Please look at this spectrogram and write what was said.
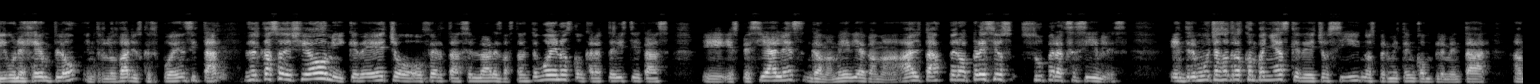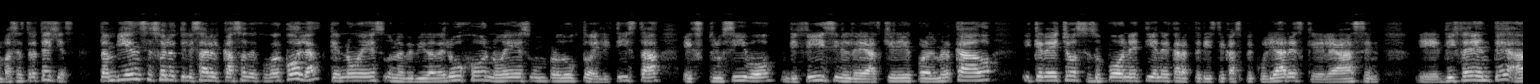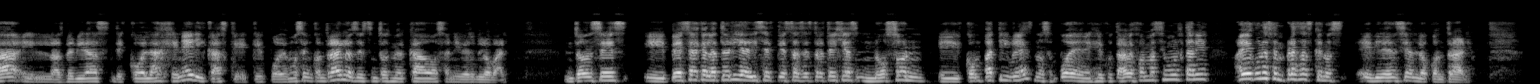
un ejemplo, entre los varios que se pueden citar, es el caso de Xiaomi, que de hecho oferta celulares bastante buenos, con características eh, especiales, gama media, gama alta, pero a precios súper accesibles entre muchas otras compañías que de hecho sí nos permiten complementar ambas estrategias. También se suele utilizar el caso de Coca-Cola, que no es una bebida de lujo, no es un producto elitista, exclusivo, difícil de adquirir por el mercado y que de hecho se supone tiene características peculiares que le hacen eh, diferente a eh, las bebidas de cola genéricas que podemos encontrar en los distintos mercados a nivel global. Entonces, pese a que la teoría dice que estas estrategias no son eh, compatibles, no se pueden ejecutar de forma simultánea, hay algunas empresas que nos evidencian lo contrario.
